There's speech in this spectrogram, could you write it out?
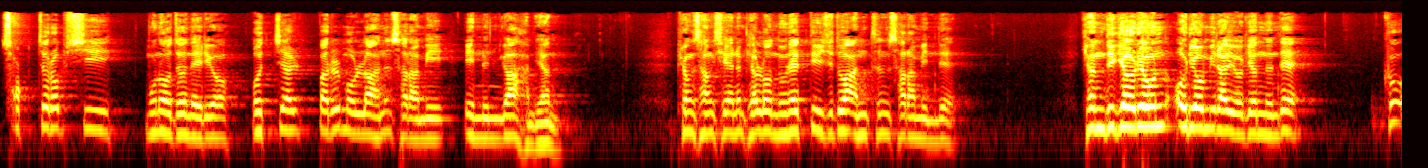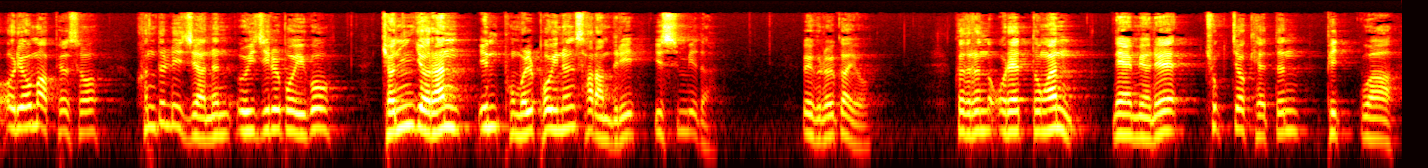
속절없이 무너져 내려 어찌할 바를 몰라 하는 사람이 있는가 하면 평상시에는 별로 눈에 띄지도 않던 사람인데 견디기 어려운 어려움이라 여겼는데 그 어려움 앞에서 흔들리지 않는 의지를 보이고 견결한 인품을 보이는 사람들이 있습니다. 왜 그럴까요? 그들은 오랫동안 내면에 축적했던 빛과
